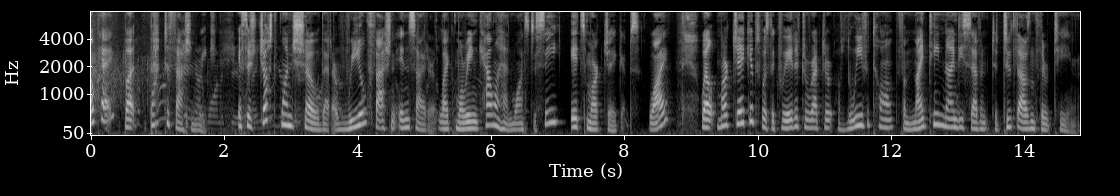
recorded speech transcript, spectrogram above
Okay, but back to Fashion Week. If there's just one show that a real fashion insider like Maureen Callahan wants to see, it's Marc Jacobs. Why? Well, Marc Jacobs was the creative director of Louis Vuitton from 1997 to 2013.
